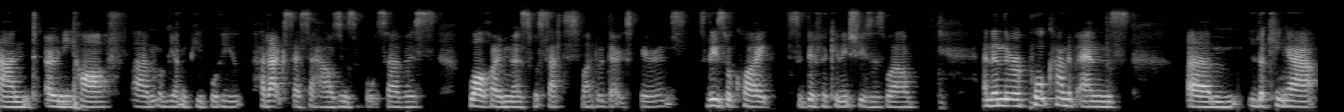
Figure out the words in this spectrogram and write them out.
And only half um, of young people who had access to housing support service while homeless were satisfied with their experience. So these were quite significant issues as well. And then the report kind of ends um, looking at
